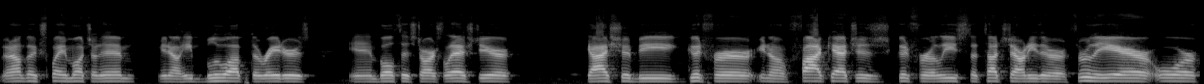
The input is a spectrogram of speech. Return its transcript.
I don't have to explain much on him. You know, he blew up the Raiders in both his starts last year. Guy should be good for you know five catches, good for at least a touchdown either through the air or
